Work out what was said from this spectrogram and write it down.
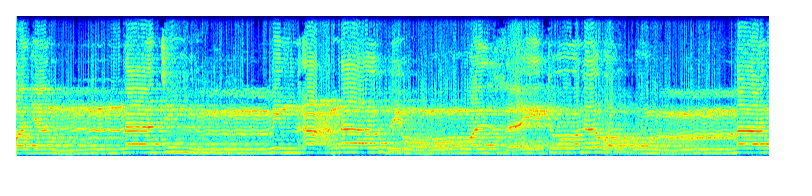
وجنات من أعناب والزيتون والرمان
